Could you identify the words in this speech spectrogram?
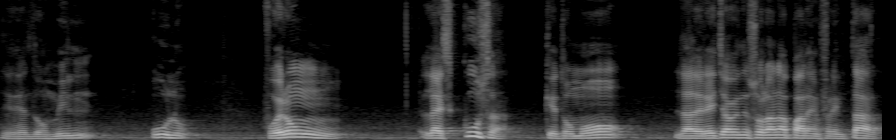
desde el 2001 fueron la excusa que tomó la derecha venezolana para enfrentar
